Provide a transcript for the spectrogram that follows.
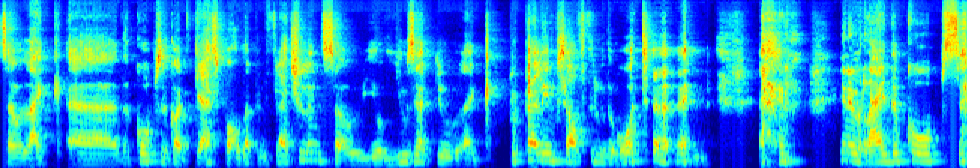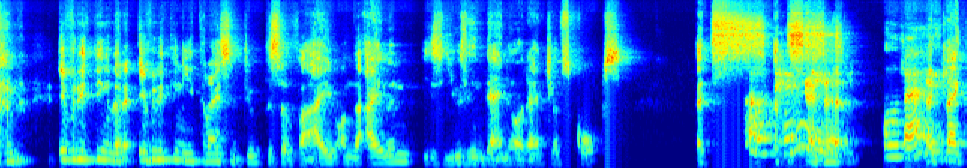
So like uh, the corpse has got gas balled up in flatulence, so he'll use that to like propel himself through the water and, and you know ride the corpse and everything that everything he tries to do to survive on the island is using Daniel Radcliffe's corpse. It's, it's Okay. a- All right. it's like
